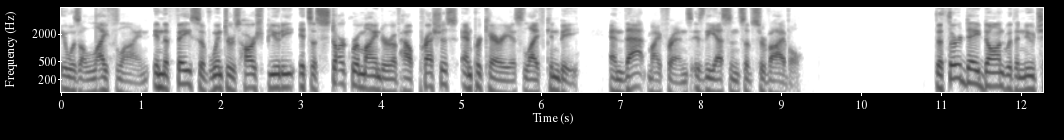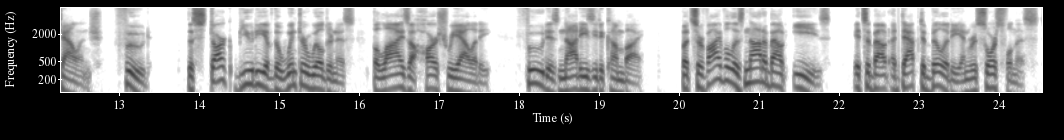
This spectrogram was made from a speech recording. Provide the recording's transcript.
it was a lifeline. In the face of winter's harsh beauty, it's a stark reminder of how precious and precarious life can be. And that, my friends, is the essence of survival. The third day dawned with a new challenge, food. The stark beauty of the winter wilderness belies a harsh reality. Food is not easy to come by. But survival is not about ease. It's about adaptability and resourcefulness.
